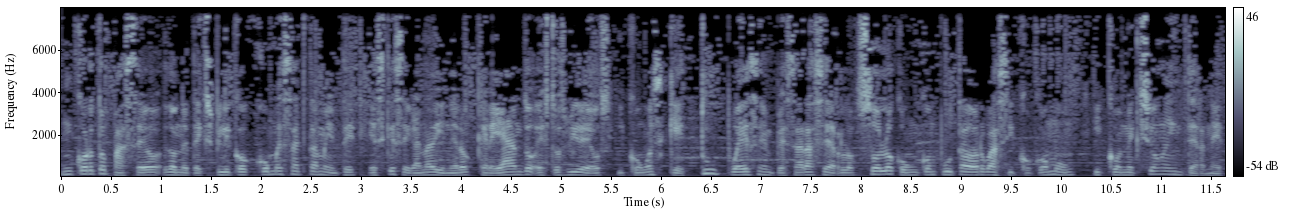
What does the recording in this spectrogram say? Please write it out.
Un corto paseo donde te explico cómo exactamente es que se gana dinero creando estos videos y cómo es que tú puedes empezar a hacerlo solo con un computador básico común y conexión internet.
